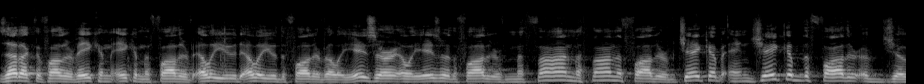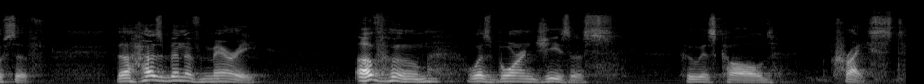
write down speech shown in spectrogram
Zadok, the father of Achim. Achim, the father of Eliud. Eliud, the father of Eleazar. Eleazar, the father of Matthan. Matthan, the father of Jacob. And Jacob, the father of Joseph, the husband of Mary, of whom was born Jesus, who is called Christ.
